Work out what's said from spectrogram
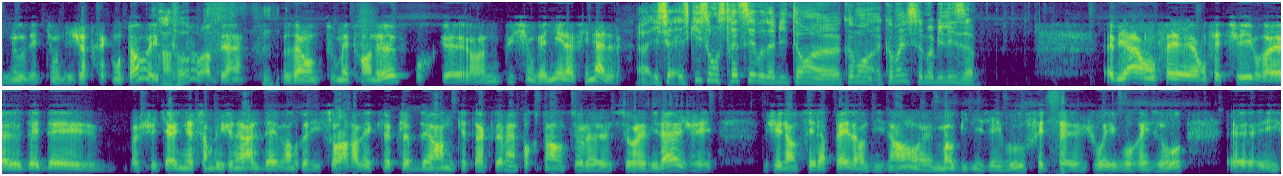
nous étions déjà très contents. Et Bravo. cette fois, bien, nous allons tout mettre en œuvre pour que euh, nous puissions gagner la finale. Euh, Est-ce qu'ils sont stressés vos habitants Euh, Comment comment ils se mobilisent? Eh bien, on fait on fait suivre des, des je tiens une assemblée générale dès vendredi soir avec le club de hand, qui est un club important sur le sur le village, et j'ai lancé l'appel en disant euh, mobilisez-vous, faites jouer vos réseaux. Euh, il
